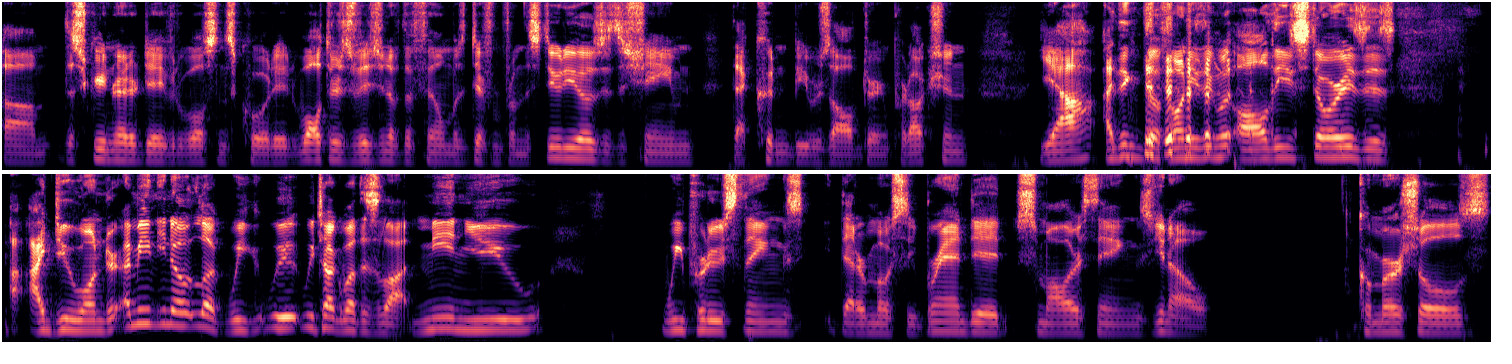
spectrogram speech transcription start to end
Um, the screenwriter David Wilson's quoted Walter's vision of the film was different from the studios. It's a shame that couldn't be resolved during production. Yeah, I think the funny thing with all these stories is I, I do wonder. I mean, you know, look, we, we we talk about this a lot. Me and you we produce things that are mostly branded, smaller things, you know, commercials.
